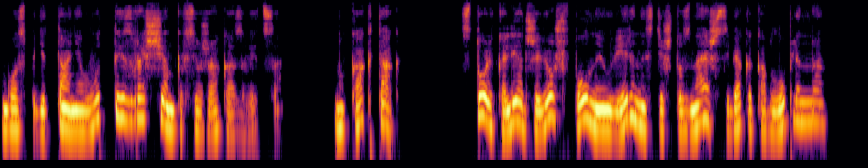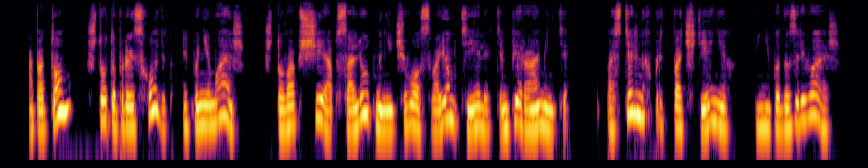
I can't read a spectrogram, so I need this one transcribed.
Господи, Таня, вот ты извращенка все же оказывается. Ну как так? Столько лет живешь в полной уверенности, что знаешь себя как облупленную, а потом что-то происходит, и понимаешь, что вообще абсолютно ничего о своем теле, темпераменте, постельных предпочтениях и не подозреваешь.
